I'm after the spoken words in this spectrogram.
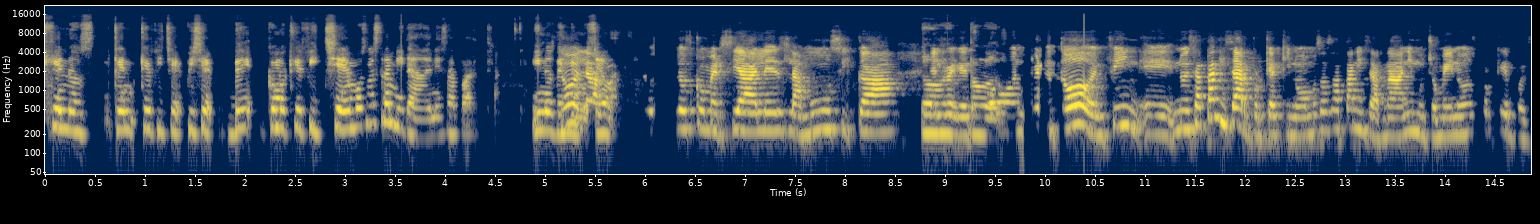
que nos, que, que fiche, fiche, ve, como que fichemos nuestra mirada en esa parte y nos dejemos llevar. Los, comerciales, la música, el reggaetón, todo. todo, en fin, eh, no es satanizar, porque aquí no vamos a satanizar nada, ni mucho menos porque pues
